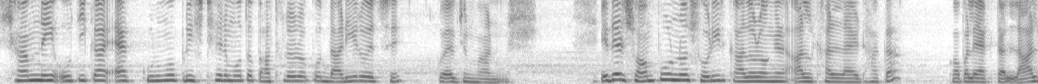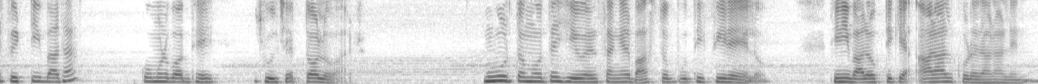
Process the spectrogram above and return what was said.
সামনেই অতিকা এক কুর্মপৃষ্ঠের মতো পাথরের ওপর দাঁড়িয়ে রয়েছে কয়েকজন মানুষ। এদের সম্পূর্ণ শরীর কালো রঙের আলখাল্লায় ঢাকা, কপালে একটা লাল ফিট্টি বাঁধা কোমরবদ্ধে ঝুলছে তলোয়ার। মুহূর্ত মধ্যে হিউয়েনসাংয়ের বাস্তব বুদ্ধি ফিরে এলো। তিনি বালকটিকে আড়াল করে দাঁড়ালেন।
